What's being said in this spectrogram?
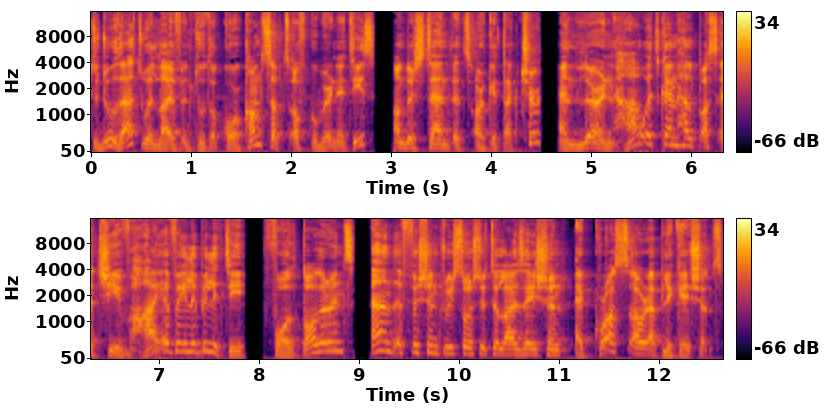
To do that, we'll dive into the core concepts of Kubernetes, understand its architecture, and learn how it can help us achieve high availability, fault tolerance, and efficient resource utilization across our applications.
